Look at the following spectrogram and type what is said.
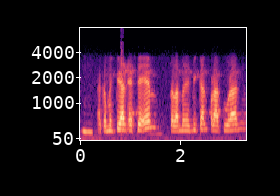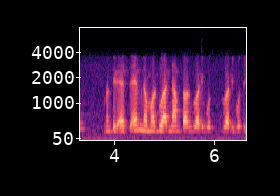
Hmm. Nah, Kementerian SDM telah menerbitkan peraturan Menteri SDM nomor 26 tahun 2017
